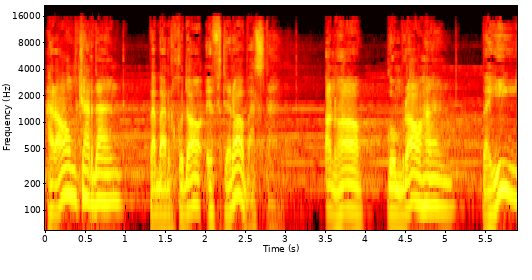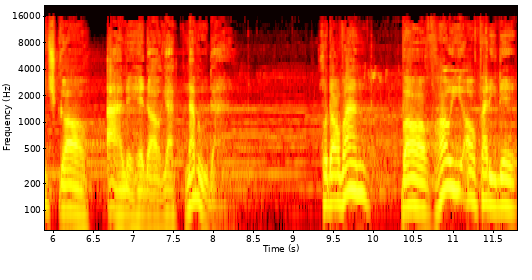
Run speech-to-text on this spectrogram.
حرام کردند و بر خدا افترا بستند. آنها گمراهند و هیچگاه اهل هدایت نبودند. خداوند باغهایی آفریده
